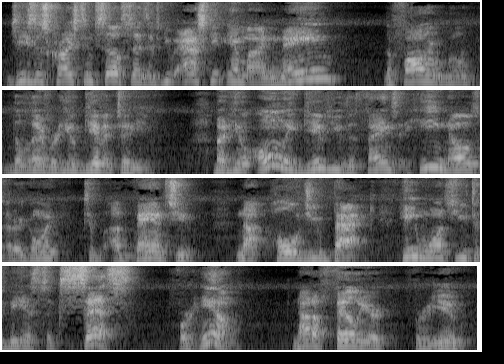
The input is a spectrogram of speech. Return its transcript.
Jesus Christ Himself says, if you ask it in my name, the Father will deliver. He'll give it to you. But He'll only give you the things that He knows that are going to advance you, not hold you back. He wants you to be a success for Him, not a failure for you.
